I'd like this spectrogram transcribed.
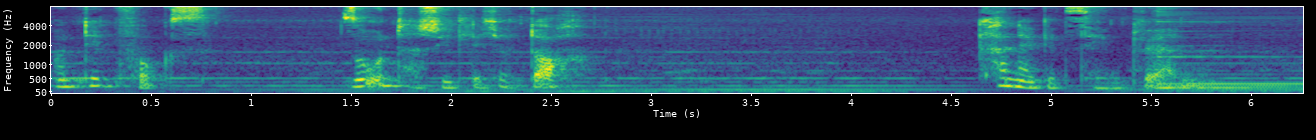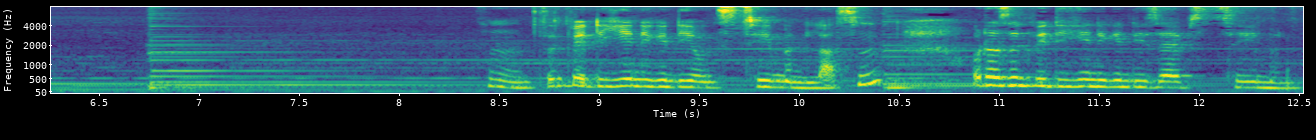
und dem Fuchs. So unterschiedlich und doch kann er gezähmt werden. Hm, sind wir diejenigen, die uns zähmen lassen oder sind wir diejenigen, die selbst zähmen?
